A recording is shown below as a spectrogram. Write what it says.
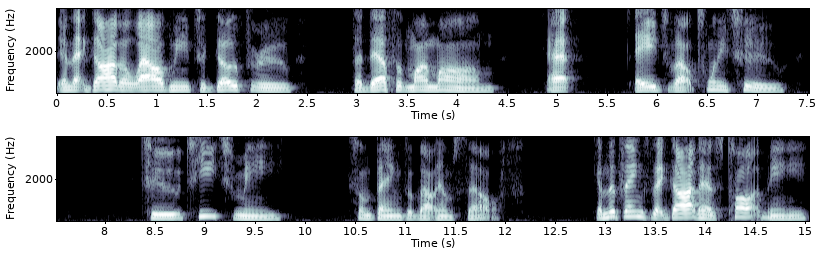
And that God allowed me to go through the death of my mom at age about 22 to teach me some things about himself. And the things that God has taught me,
